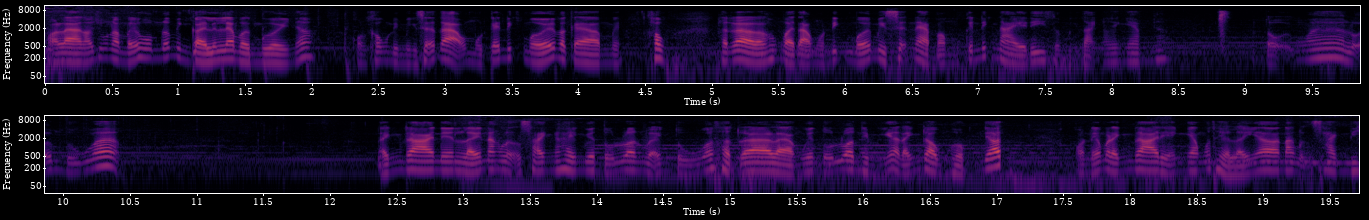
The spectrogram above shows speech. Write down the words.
Hoặc là nói chung là mấy hôm nữa mình cày lên level mười nhá còn không thì mình sẽ tạo một cái nick mới và cả không, thật ra là không phải tạo một nick mới, mình sẽ nạp vào một cái nick này đi, rồi mình tặng cho anh em nhé tội quá, lỗi em tú quá. Đánh rai nên lấy năng lượng xanh hay nguyên tố luân vậy anh tú? Thật ra là nguyên tố luân thì mình nghĩ là đánh rồng hợp nhất. Còn nếu mà đánh rai thì anh em có thể lấy ờ, năng lượng xanh đi.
